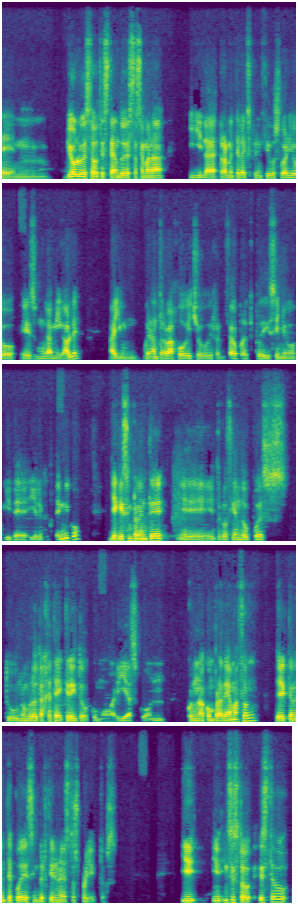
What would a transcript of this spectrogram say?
Em, yo lo he estado testeando esta semana y realmente la experiencia de usuario es muy amigable. Hay un gran trabajo hecho y realizado por el equipo de diseño y, de, y el equipo técnico. Y aquí simplemente eh, introduciendo pues tu número de tarjeta de crédito como harías con, con, una compra de Amazon, directamente puedes invertir en estos proyectos. Y, insisto, esto,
